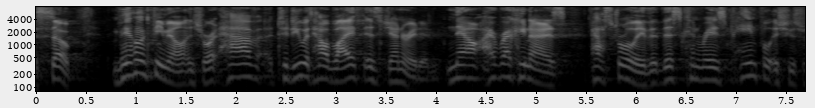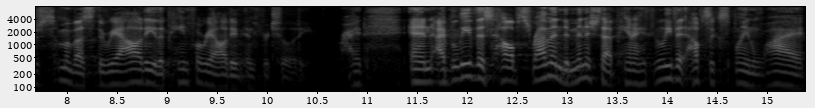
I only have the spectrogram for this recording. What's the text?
so male and female, in short, have to do with how life is generated. Now, I recognize pastorally that this can raise painful issues for some of us the reality, the painful reality of infertility right? And I believe this helps, rather than diminish that pain, I believe it helps explain why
